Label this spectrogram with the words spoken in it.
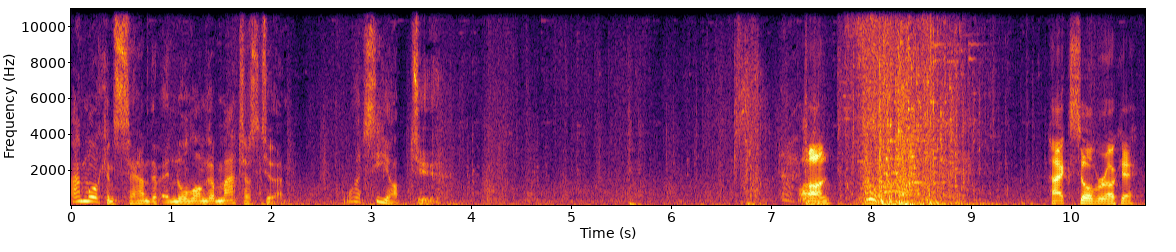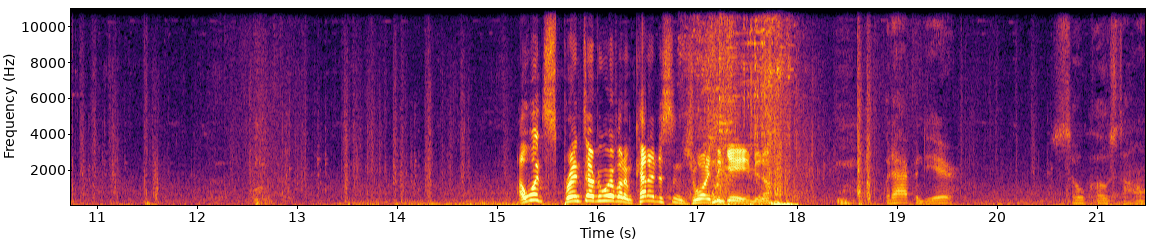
I'm more concerned that it no longer matters to him. What's he up to? Hold on. Hack silver, okay. I would sprint everywhere, but I'm kind of just enjoying the game, you know? What happened here? So close to home.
